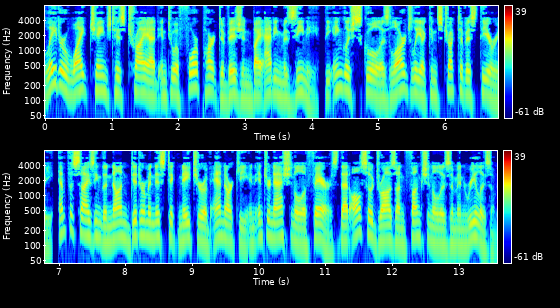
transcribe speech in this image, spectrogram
Later Wight changed his triad into a four-part division by adding Mazzini. The English school is largely a constructivist theory, emphasizing the non-deterministic nature of anarchy in international affairs that also draws on functionalism and realism.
